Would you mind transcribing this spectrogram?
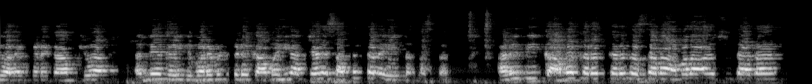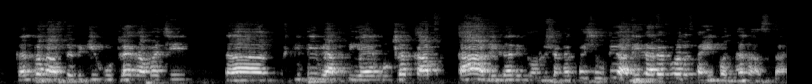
वाल्यांकडे काम किंवा अन्य काही डिपार्टमेंटकडे कामं ही आमच्याकडे सातत्याने येतच असतात. आणि ती कामं करत करत असताना आम्हाला सुद्धा आता कल्पना असते की कुठल्या कामाची किती व्याप्ती आहे कुठलं काम का अधिकारी करू शकत नाही शेवटी अधिकाऱ्यांवर काही बंधन असतात.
